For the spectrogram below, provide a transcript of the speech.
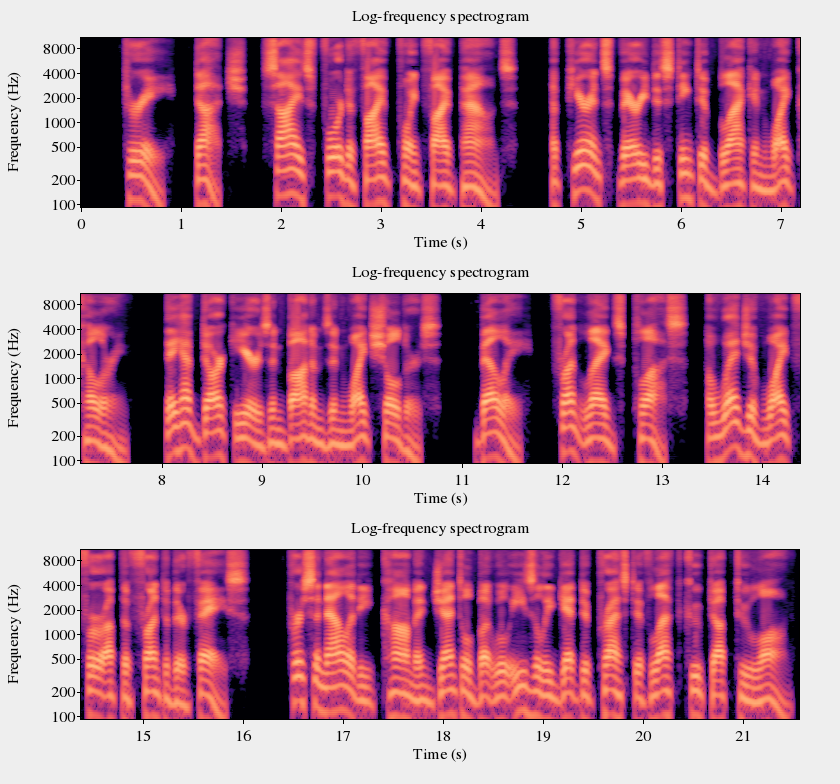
3. Dutch. Size 4 to 5.5 pounds. Appearance very distinctive black and white coloring. They have dark ears and bottoms and white shoulders. Belly. Front legs, plus. A wedge of white fur up the front of their face. Personality, calm and gentle but will easily get depressed if left cooped up too long.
